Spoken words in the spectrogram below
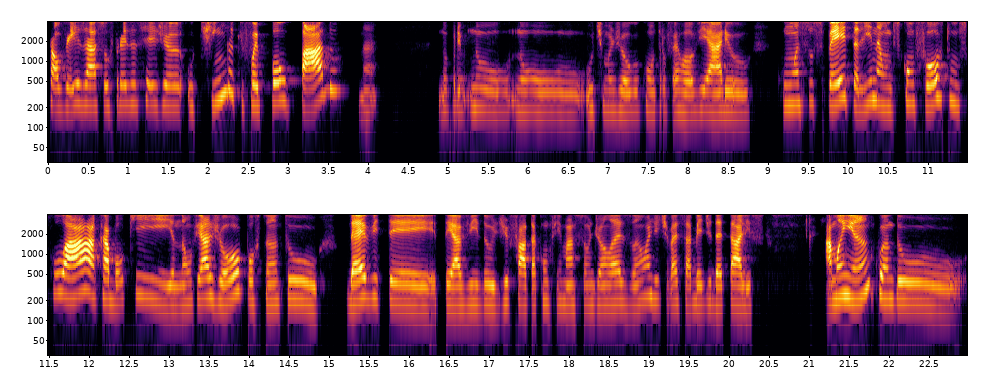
talvez a surpresa seja o Tinga, que foi poupado, né? No, no, no, último jogo contra o Ferroviário, com uma suspeita ali, né? Um desconforto muscular, acabou que não viajou, portanto, deve ter, ter havido de fato a confirmação de uma lesão. A gente vai saber de detalhes amanhã, quando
